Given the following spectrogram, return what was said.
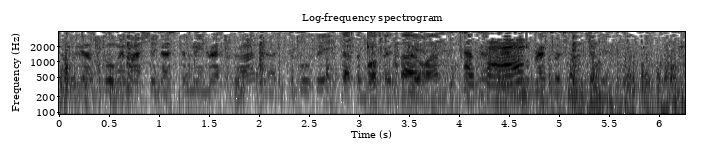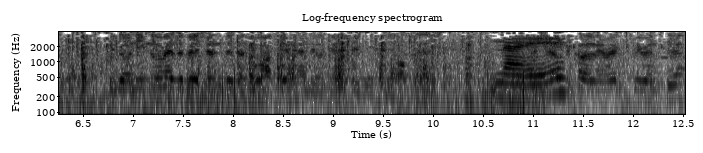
So We have Gourmet Marché, that's the main restaurant. That's the buffet. That's the buffet style one. Okay. Breakfast and dinner. You don't need no reservations. They just walk in and they'll get table for you. Okay. That's the Nice. culinary experience here.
